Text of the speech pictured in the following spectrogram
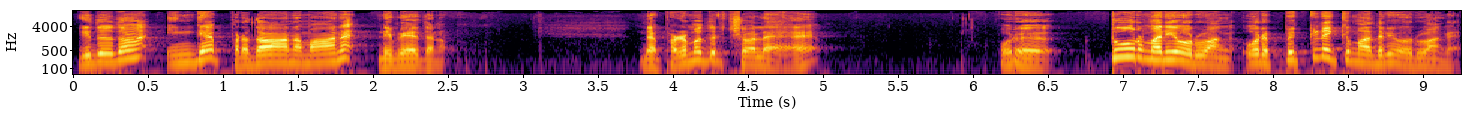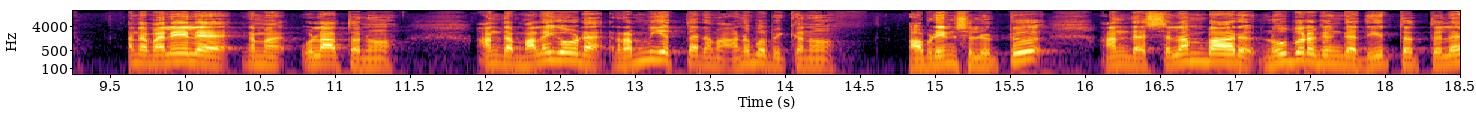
இதுதான் இங்கே பிரதானமான நிவேதனம். இந்த பழமுதிர்ச்சோலை ஒரு டூர் மாதிரியும் வருவாங்க. ஒரு பிக்னிக் மாதிரியும் வருவாங்க. அந்த மலையில் நம்ம உலாத்தணும். அந்த மலையோட ரம்மியத்தை நம்ம அனுபவிக்கணும் அப்படின்னு சொல்லிட்டு அந்த சிலம்பாறு நூபுரகங்க தீர்த்தத்தில்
